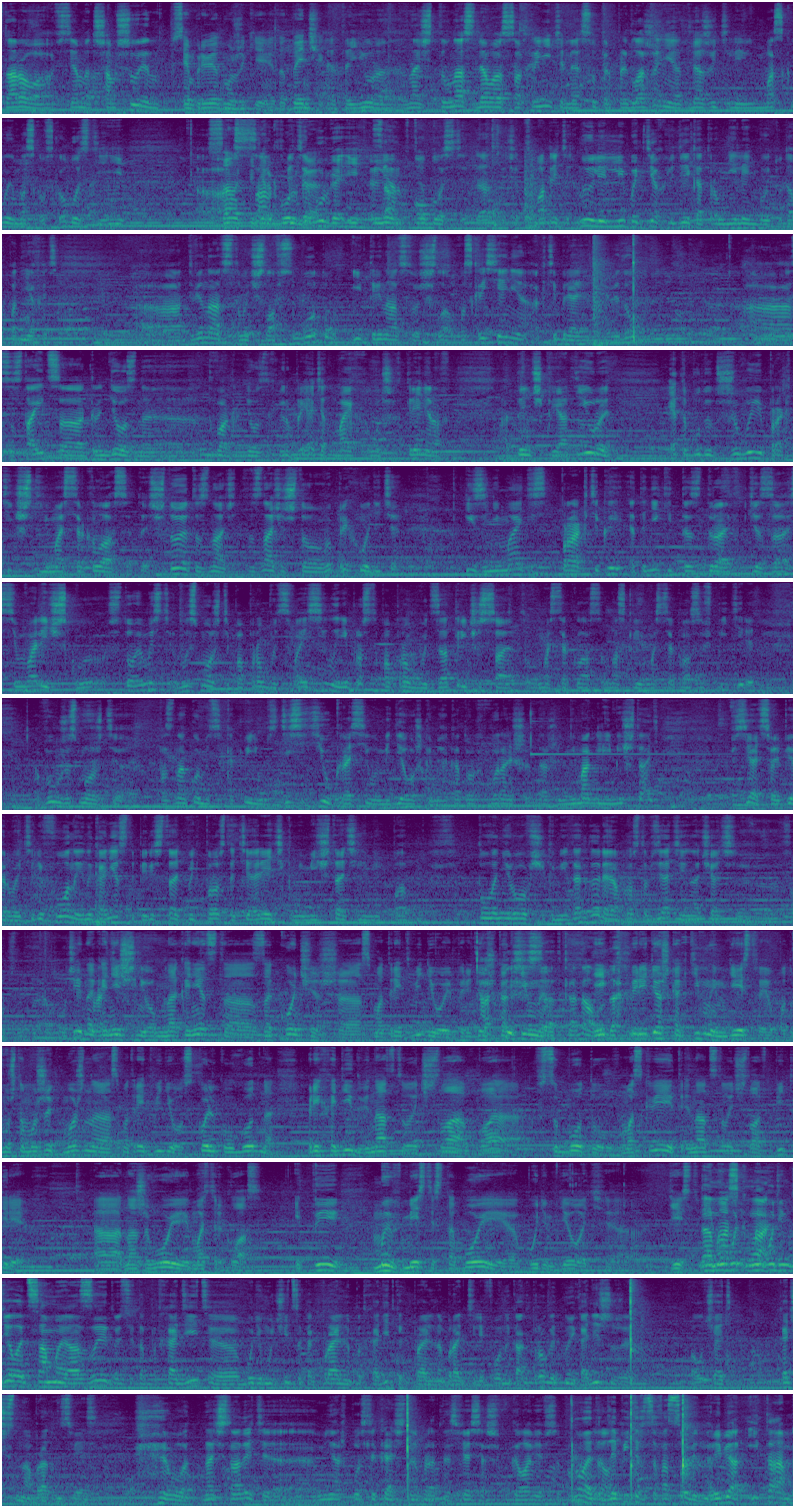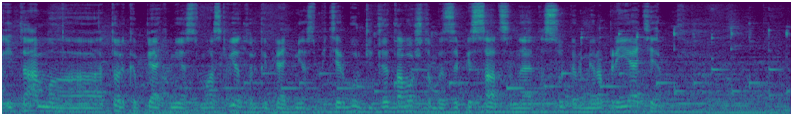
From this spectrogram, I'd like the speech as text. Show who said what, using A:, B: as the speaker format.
A: здорово всем, это Шамшурин,
B: Всем привет, мужики, это Денчик.
A: это Юра. Значит, у нас для вас охренительное супер предложение для жителей Москвы, Московской области и э,
B: Санкт-Петербурга.
A: Санкт-Петербурга и Лен области. Да, значит, смотрите, ну или либо тех людей, которым не лень будет туда подъехать. Э, 12 числа в субботу и 13 числа в воскресенье, октября я имею в виду, э, состоится грандиозное, два грандиозных мероприятия от моих лучших тренеров, от Денчика и от Юры. Это будут живые практические мастер-классы. То есть, что это значит? Это значит, что вы приходите и занимаетесь практикой. Это некий тест-драйв, где за символическую стоимость вы сможете попробовать свои силы, не просто попробовать за три часа этого мастер-класса в Москве, мастер-класса в Питере, вы уже сможете познакомиться как минимум с десятью красивыми девушками, о которых вы раньше даже не могли мечтать, взять свои первые телефоны и наконец-то перестать быть просто теоретиками, мечтателями, планировщиками и так далее, а просто взять и начать, э, собственно говоря, практический
B: наконец- наконец-то закончишь э, смотреть видео и перейдешь к активным
A: от канала,
B: и
A: да.
B: перейдешь к активным действиям, потому что мужик можно смотреть видео сколько угодно. Приходи 12 числа в, в субботу в Москве и 13 числа в Питере э, на живой мастер-класс. И ты, мы вместе с тобой э, будем делать э, действия.
C: Да, мы, будем- мы будем делать самые азы, то есть это подходить, э, будем учиться, как правильно подходить, как правильно брать телефоны, как трогать, ну и, конечно же, получать качественную обратную связь.
A: Вот, значит, смотрите, у меня аж после качественной обратной связи аж в голове все
C: Ну, это для питерцев особенно.
A: Ребят, и там, и там э, только 5 мест в Москве, только 5 мест в Петербурге. Для того, чтобы записаться на это супер мероприятие,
